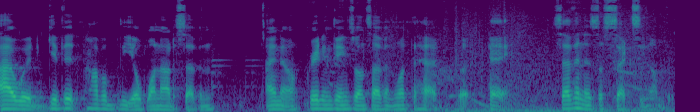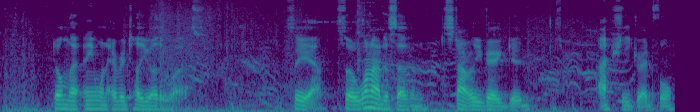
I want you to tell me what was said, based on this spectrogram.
I would give it probably a 1 out of 7. I know, grading things on 7, what the heck. But hey, 7 is a sexy number. Don't let anyone ever tell you otherwise. So yeah, so 1 out of 7. It's not really very good It's actually dreadful.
